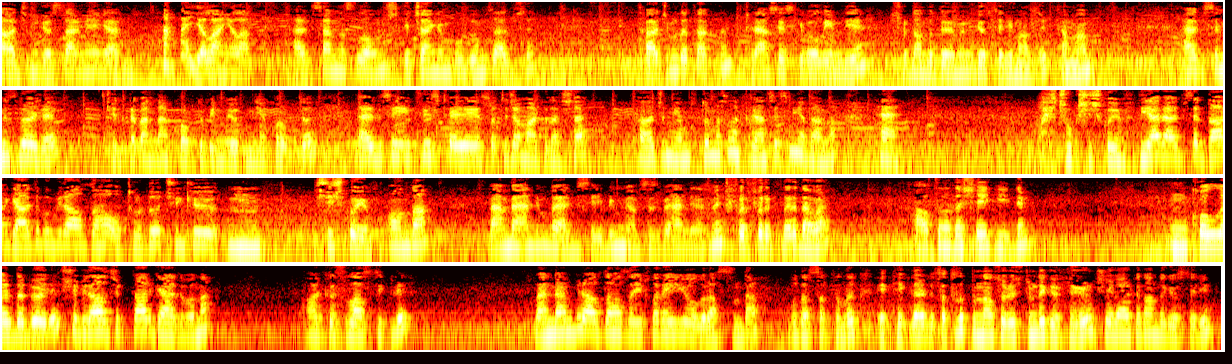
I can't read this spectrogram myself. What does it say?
tacımı göstermeye geldim. yalan yalan. Elbisem nasıl olmuş? Geçen gün bulduğumuz elbise. Tacımı da taktım. Prenses gibi olayım diye. Şuradan da dövmemi göstereyim azıcık. Tamam. Elbisemiz böyle. Kedi de benden korktu. Bilmiyorum niye korktu. Elbiseyi 200 TL'ye satacağım arkadaşlar. Tacım yamuk durmasına prenses mi ya ben lan? He. Ay çok şişkoyum. Diğer elbise dar geldi. Bu biraz daha oturdu. Çünkü hmm, şişkoyum. Ondan ben beğendim bu elbiseyi. Bilmiyorum siz beğendiniz mi? Fırfırıkları da var. Altına da şey giydim. Hmm, kolları da böyle. Şu birazcık dar geldi bana. Arkası lastikli. Benden biraz daha zayıflara iyi olur aslında. Bu da satılık. Etekler de satılık. Bundan sonra üstümde gösteriyorum. Şöyle arkadan da göstereyim.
